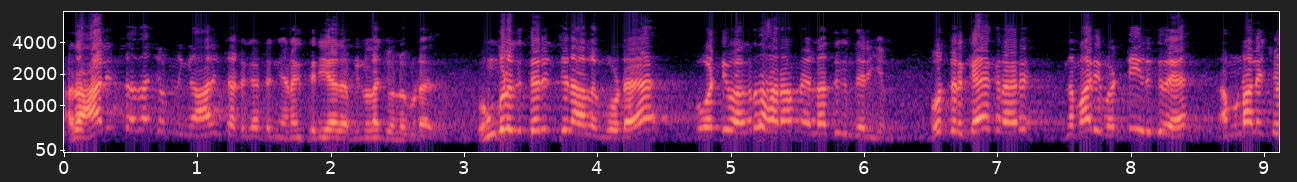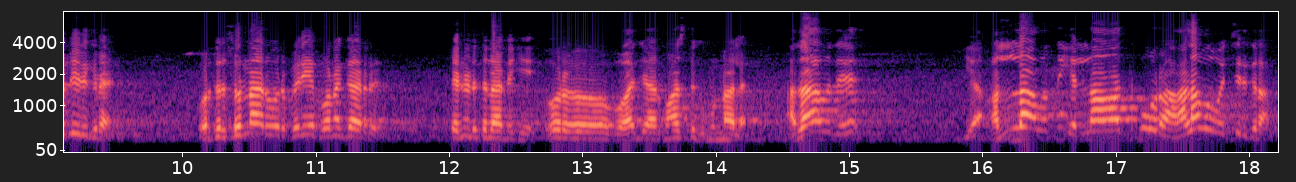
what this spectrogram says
அது ஆலிம்சா தான் சொன்னீங்க. ஆலிம்சாட்ட கேட்டுங்க. எனக்கு தெரியாது அப்படின்லாம் சொல்லக்கூடாது. உங்களுக்கு தெரிஞ்சினாலும் கூட வட்டி வாங்குறது ஹராம்னு எல்லாத்துக்கும் தெரியும். ஒருத்தர் கேட்கிறாரு இந்த மாதிரி வட்டி இருக்குதே நான் முன்னாலே சொல்லியிருக்கிறேன். ஒருத்தர் சொன்னார் ஒரு பெரிய பணக்காரரு என்னிடத்துல அன்னைக்கு ஒரு அஞ்சாறு மாசத்துக்கு முன்னால. அதாவது எ- அல்லாஹ் வந்து எல்லாத்துக்கும் ஒரு அளவை வச்சிருக்கிறான்.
